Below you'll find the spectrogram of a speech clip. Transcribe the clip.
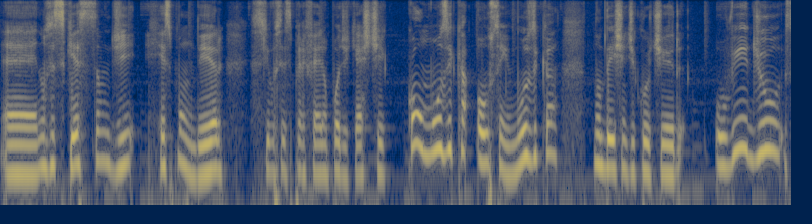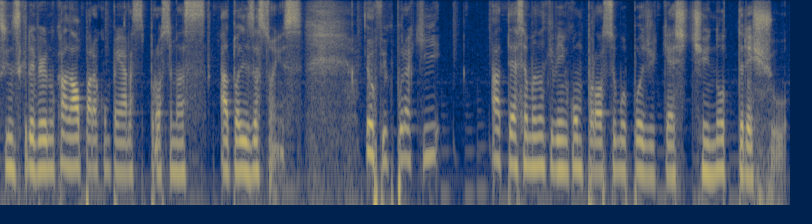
É, não se esqueçam de responder se vocês preferem um podcast com música ou sem música. Não deixem de curtir o vídeo, se inscrever no canal para acompanhar as próximas atualizações. Eu fico por aqui. Até semana que vem com o próximo podcast no trecho.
